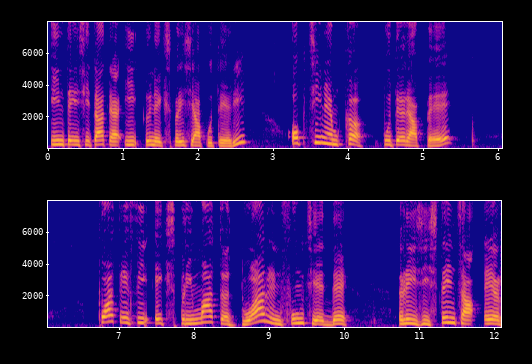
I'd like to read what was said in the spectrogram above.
intensitatea I în expresia puterii, obținem că puterea P poate fi exprimată doar în funcție de rezistența R,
